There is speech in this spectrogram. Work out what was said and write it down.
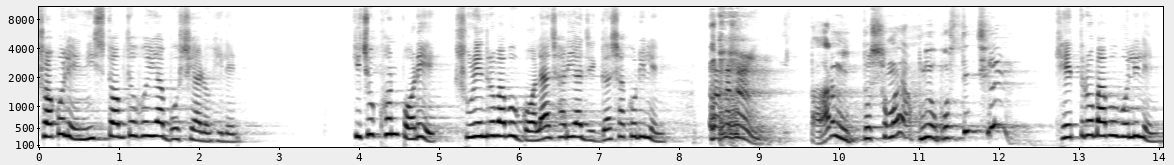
সকলে নিস্তব্ধ হইয়া বসিয়া রহিলেন। কিছুক্ষণ পরে সুরেন্দ্রবাবু গলা ঝাড়িয়া জিজ্ঞাসা করিলেন তার মৃত্যুর সময় আপনি উপস্থিত ছিলেন? ক্ষেত্রবাবু বলিলেন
